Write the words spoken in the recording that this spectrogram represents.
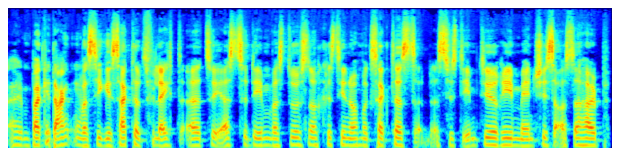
ein paar Gedanken, was sie gesagt hat. Vielleicht äh, zuerst zu dem, was du es noch, Christine, nochmal gesagt hast. Systemtheorie, Mensch ist außerhalb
